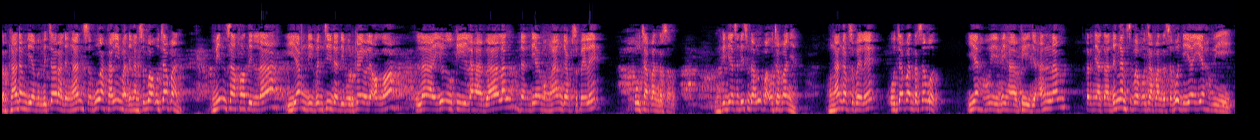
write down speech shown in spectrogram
terkadang dia berbicara dengan sebuah kalimat dengan sebuah ucapan min sakhatillah yang dibenci dan dimurkai oleh Allah la yulqi laha balan dan dia menganggap sepele ucapan tersebut. Mungkin dia sendiri sudah lupa ucapannya. Menganggap sepele ucapan tersebut yahwi biha fi jahannam. Ternyata dengan sebab ucapan tersebut dia yahwi.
